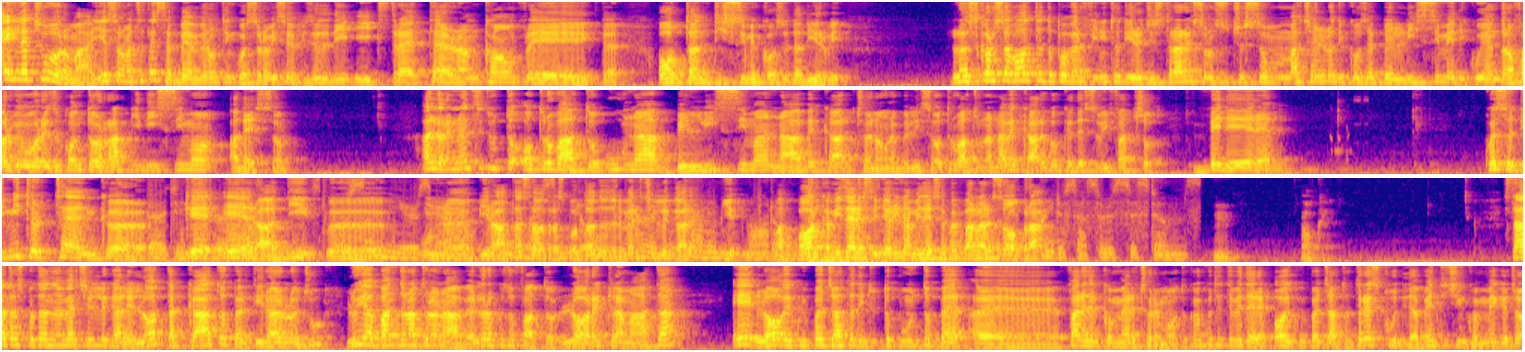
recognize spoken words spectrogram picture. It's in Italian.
Ehi la ciurma, io sono Mazzetessa e benvenuti in questo nuovissimo episodio di X3 Terran Conflict. Ho tantissime cose da dirvi. La scorsa volta, dopo aver finito di registrare, sono successo un macello di cose bellissime di cui andrò a farvi un resoconto rapidissimo adesso. Allora, innanzitutto ho trovato una bellissima nave cargo, cioè no, una bellissima, ho trovato una nave cargo che adesso vi faccio vedere questo Dimitri Tank che era di uh, un pirata, stava trasportando delle merci illegali. Io, ma porca miseria, signorina, mi devi sempre parlare sopra. Mm. Ok. Stava trasportando delle merci illegali, l'ho attaccato per tirarlo giù, lui ha abbandonato la nave. Allora cosa ho fatto? L'ho reclamata e l'ho equipaggiata di tutto punto per eh, fare del commercio remoto. Come potete vedere ho equipaggiato tre scudi da 25 MJ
